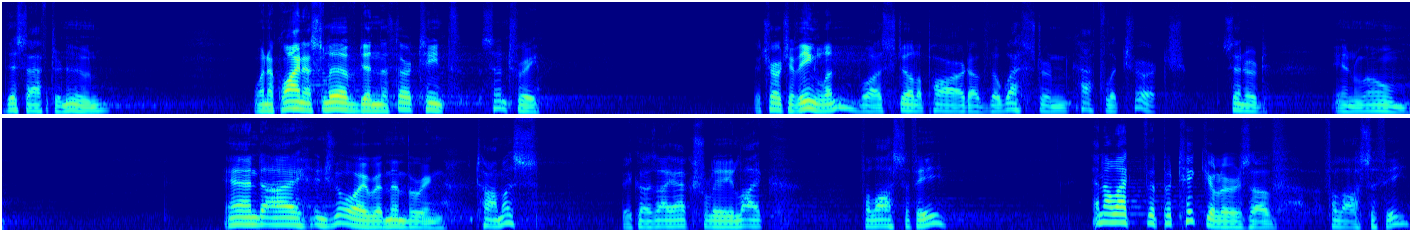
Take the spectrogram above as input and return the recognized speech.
this afternoon. When Aquinas lived in the 13th century, the Church of England was still a part of the Western Catholic Church, centered in Rome. And I enjoy remembering Thomas because I actually like philosophy and I like the particulars of philosophy.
